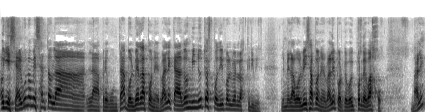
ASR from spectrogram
Oye, si alguno me ha saltado la, pregunta, volverla a poner, ¿vale? Cada dos minutos podéis volverlo a escribir. Me la volvéis a poner, ¿vale? Porque voy por debajo, ¿vale?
